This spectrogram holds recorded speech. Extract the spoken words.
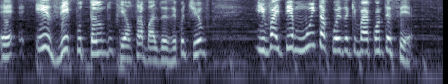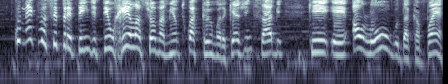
é, executando, que é o trabalho do executivo, e vai ter muita coisa que vai acontecer. Como é que você pretende ter o relacionamento com a Câmara? Que a gente sabe que eh, ao longo da campanha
